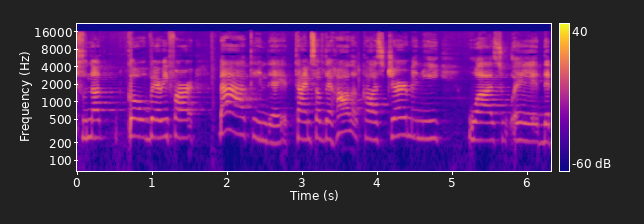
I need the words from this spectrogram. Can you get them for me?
to not go very far back in the times of the Holocaust, Germany was uh, the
